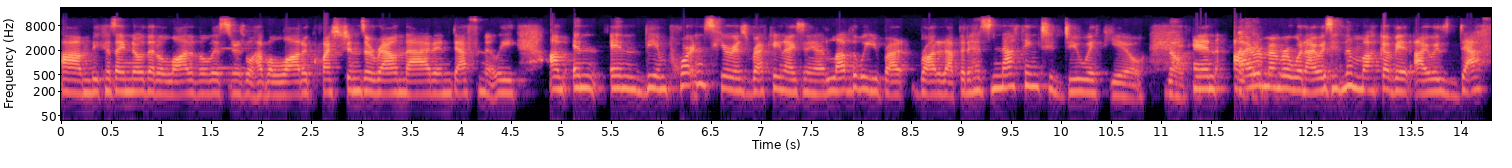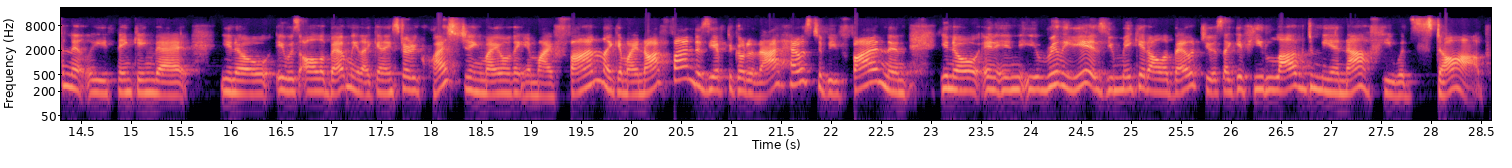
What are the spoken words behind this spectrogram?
um, because I know that a lot of the listeners will have a lot of questions around that. And definitely, um, and, and the importance here is recognizing, I love the way you brought, brought it up, that it has nothing to do with you. No. And nothing. I remember when I was in the muck of it, I was definitely thinking that, you know, it was all about me. Like, and I started questioning my own thing. Am I fun? Like, am I not fun? Does he have to go to that house to be fun? And, you know, and, and it really is, you make it all about you. It's like if he loved me enough, he would stop.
